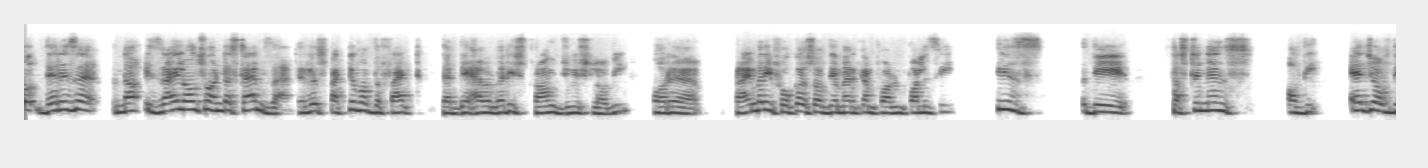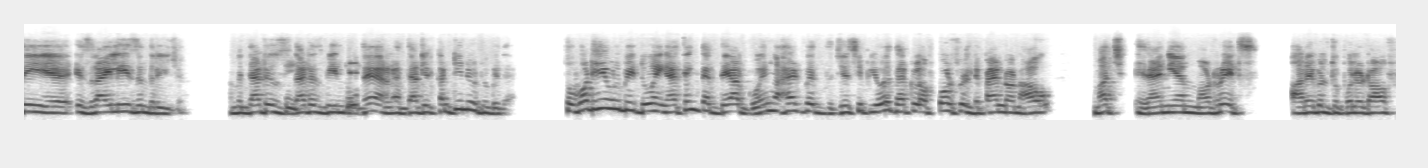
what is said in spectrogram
So there is a now Israel also understands that, irrespective of the fact that they have a very strong Jewish lobby or a primary focus of the American foreign policy is the sustenance of the edge of the uh, Israelis in the region. I mean, that is that has been there and that will continue to be there. So what he will be doing, I think that they are going ahead with the JCPOA. That will, of course, will depend on how much Iranian moderates are able to pull it off.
